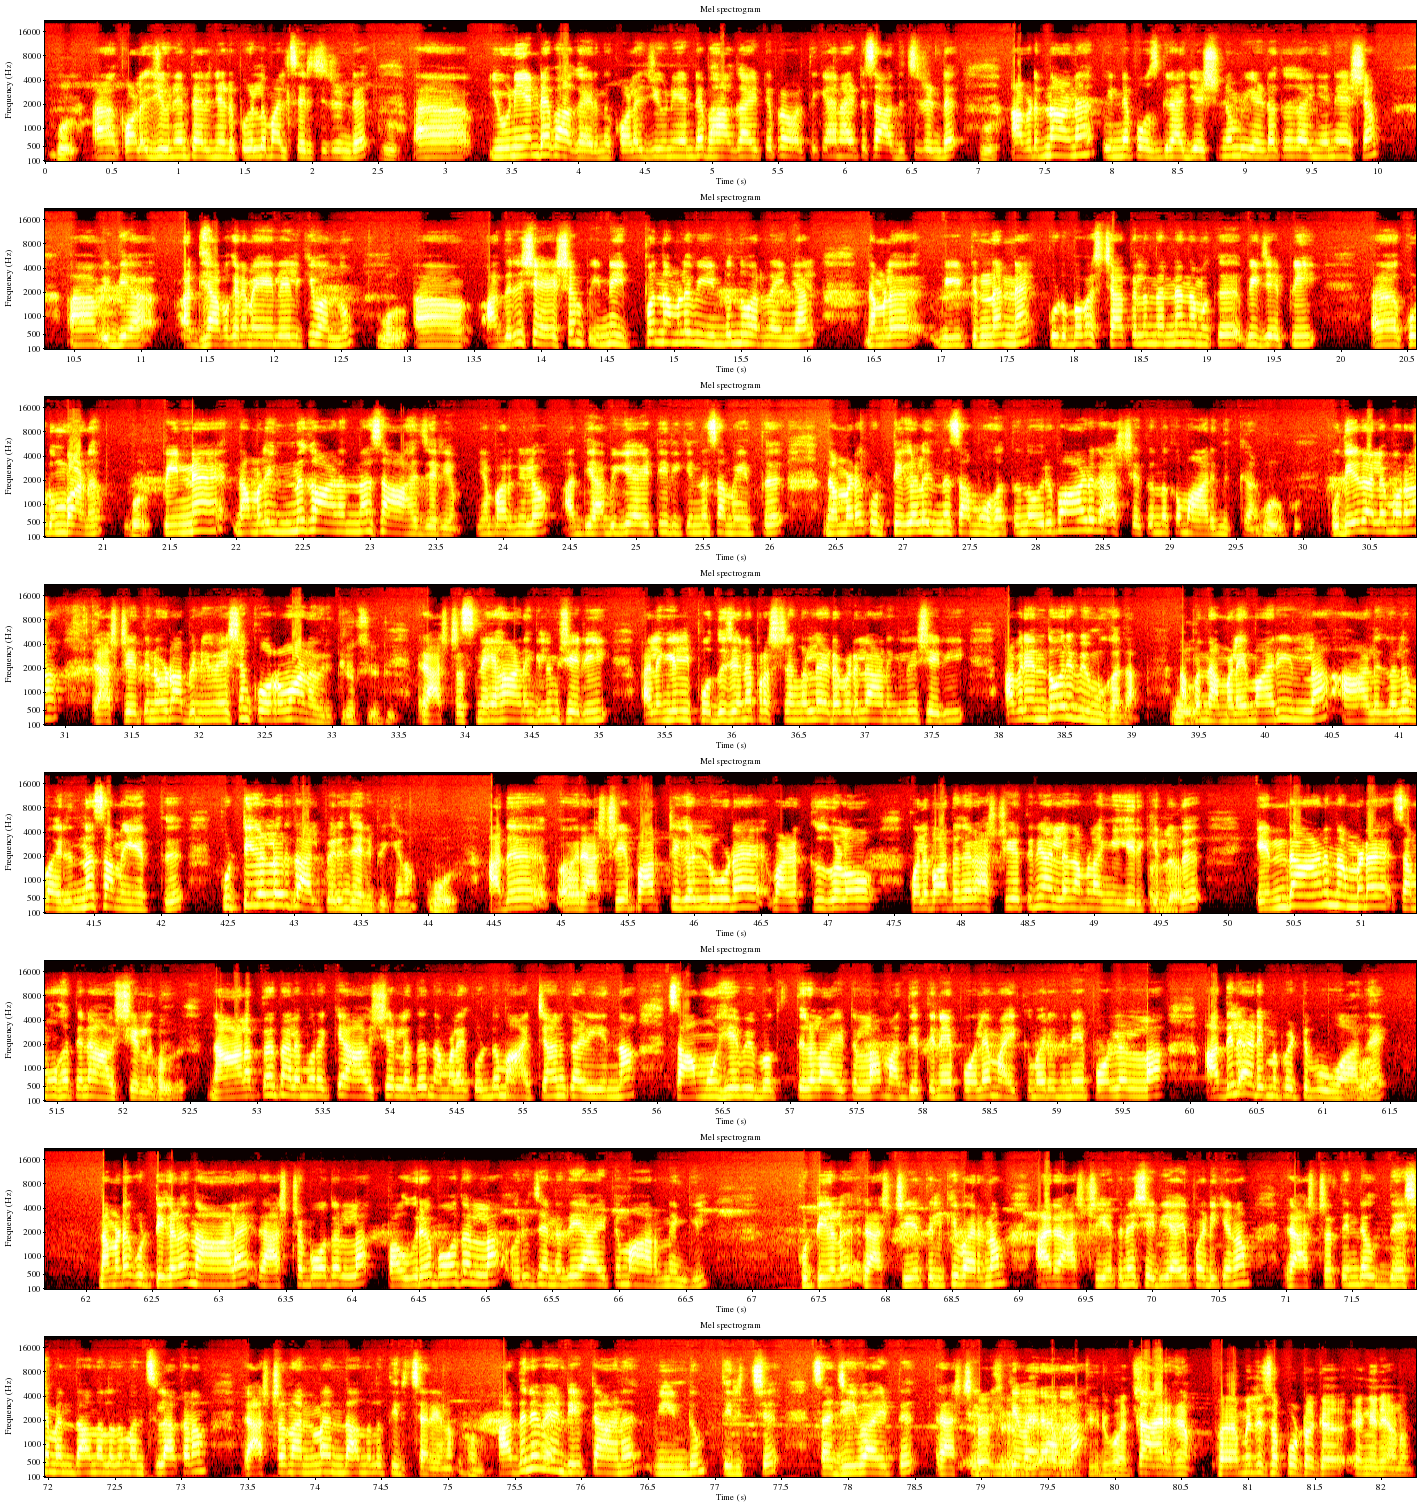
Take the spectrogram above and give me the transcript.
കോളേജ് യൂണിയൻ തെരഞ്ഞെടുപ്പുകളിൽ മത്സരിച്ചിട്ടുണ്ട്. യൂണിയന്റെ ഭാഗമായിരുന്നു. കോളേജ് യൂണിയന്റെ ഭാഗമായിട്ട് പ്രവർത്തിക്കാനായിട്ട് സാധിച്ചിട്ടുണ്ട്. അവിടെ നിന്നാണ് പിന്നെ പോസ്റ്റ് ഗ്രാജുവേഷനും ബി എഡൊക്കെ കഴിഞ്ഞതിന് ശേഷം വിദ്യാ അധ്യാപകന മേഖലയിലേക്ക് വന്നു. അതിനുശേഷം പിന്നെ ഇപ്പം നമ്മൾ വീണ്ടും എന്ന് പറഞ്ഞു കഴിഞ്ഞാൽ നമ്മൾ വീട്ടിൽ നിന്ന് തന്നെ കുടുംബ പശ്ചാത്തലം തന്നെ നമുക്ക് ബി ജെ പി കുടുംബാണ്. പിന്നെ നമ്മൾ ഇന്ന് കാണുന്ന സാഹചര്യം ഞാൻ പറഞ്ഞല്ലോ അധ്യാപികയായിട്ട് ഇരിക്കുന്ന സമയത്ത് നമ്മുടെ കുട്ടികൾ ഇന്ന് സമൂഹത്തിൽ നിന്ന് ഒരുപാട് രാഷ്ട്രീയത്തിൽ നിന്നൊക്കെ മാറി നിൽക്കുകയാണ്. പുതിയ തലമുറ രാഷ്ട്രീയത്തിനോട് അഭിനിവേശം കുറവാണ് അവർക്ക് രാഷ്ട്ര രാഷ്ട്രസ്നേഹമാണെങ്കിലും ശരി അല്ലെങ്കിൽ പൊതുജന പ്രശ്നങ്ങളിൽ ഇടപെടലാണെങ്കിലും ശരി അവരെന്തോ ഒരു വിമുഖത. അപ്പൊ നമ്മളെമാരിയുള്ള ആളുകൾ വരുന്ന സമയത്ത് കുട്ടികളിൽ ഒരു താല്പര്യം ജനിപ്പിക്കണം. അത് രാഷ്ട്രീയ പാർട്ടികളിലൂടെ വഴക്കുകളോ കൊലപാതക രാഷ്ട്രീയത്തിനോ അല്ല നമ്മൾ അംഗീകരിക്കുന്നത്. എന്താണ് നമ്മുടെ സമൂഹത്തിന് ആവശ്യമുള്ളത്? നാളത്തെ തലമുറയ്ക്ക് ആവശ്യമുള്ളത് നമ്മളെ കൊണ്ട് മാറ്റാൻ കഴിയുന്ന സാമൂഹ്യ വിഭക്തികളായിട്ടുള്ള മദ്യത്തിനെ പോലെ മയക്കുമരുന്നിനെ പോലെയുള്ള അതിലടിമപ്പെട്ടു പോവാതെ നമ്മുടെ കുട്ടികൾ നാളെ രാഷ്ട്രബോധമുള്ള പൗരബോധമുള്ള ഒരു ജനതയായിട്ട് മാറണമെങ്കിൽ കുട്ടികൾ രാഷ്ട്രീയത്തിലേക്ക് വരണം. ആ രാഷ്ട്രീയത്തിനെ ശരിയായി പഠിക്കണം. രാഷ്ട്രത്തിന്റെ ഉദ്ദേശം എന്താന്നുള്ളത് മനസ്സിലാക്കണം. രാഷ്ട്ര നന്മ എന്താന്നുള്ളത് തിരിച്ചറിയണം. അതിനു വേണ്ടിയിട്ടാണ് വീണ്ടും തിരിച്ച് സജീവമായിട്ട് രാഷ്ട്രീയത്തിലേക്ക് വരാനുള്ള കാരണം. ഫാമിലി സപ്പോർട്ടൊക്കെ എങ്ങനെയാണ്?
